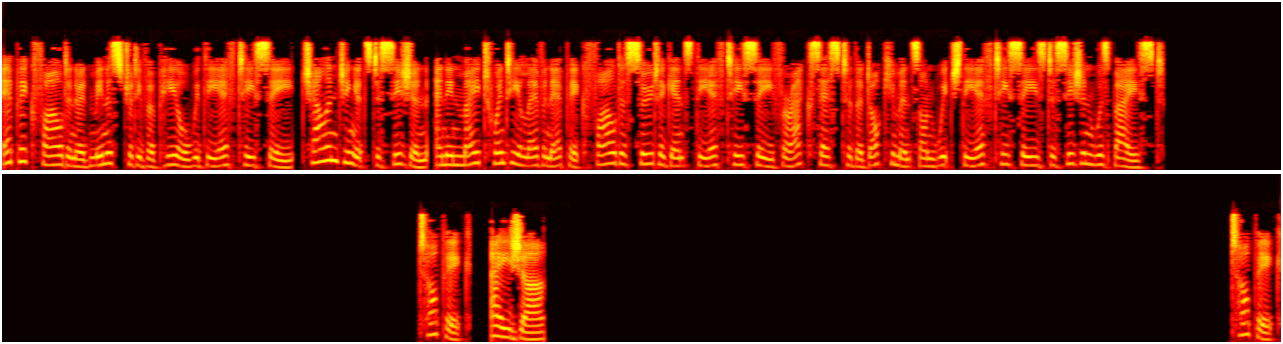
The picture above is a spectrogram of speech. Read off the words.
EPIC filed an administrative appeal with the FTC, challenging its decision, and in May 2011 EPIC filed a suit against the FTC for access to the documents on which the FTC's decision was based. Topic: Asia. Topic:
